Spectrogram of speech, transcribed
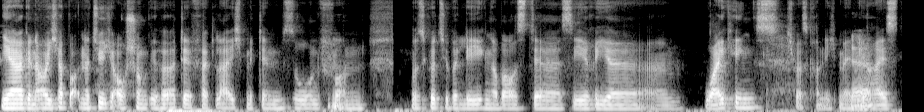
Ja, genau. Ich habe natürlich auch schon gehört, der Vergleich mit dem Sohn Hm. von, muss ich kurz überlegen, aber aus der Serie ähm, Vikings, ich weiß gar nicht mehr, wie er Ja. heißt.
